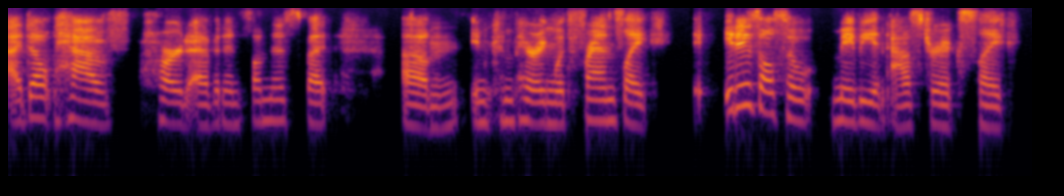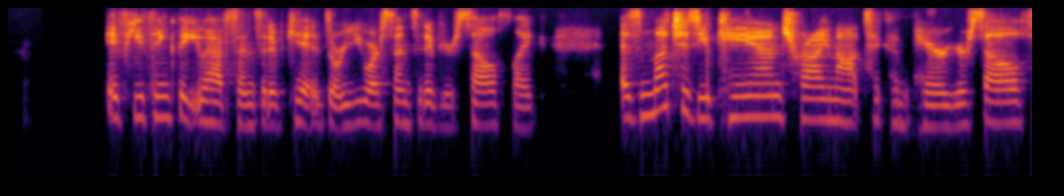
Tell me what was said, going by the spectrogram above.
I don't have hard evidence on this, but um, in comparing with friends, like it is also maybe an asterisk, like if you think that you have sensitive kids or you are sensitive yourself, like as much as you can, try not to compare yourself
